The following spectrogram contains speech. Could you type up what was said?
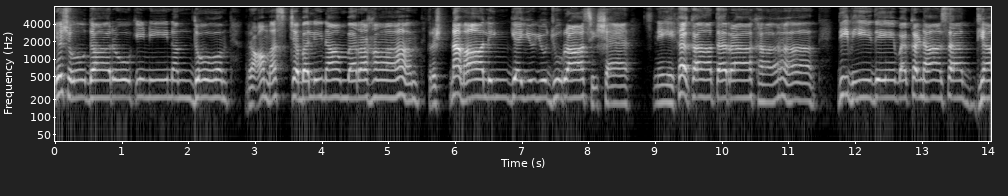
यशोदारोहिणी नन्दो रामश्च बलिनां वरः कृष्णमालिङ्ग्ययुयुजुराशिष स्नेहकातराः दिवि देवकणासाध्या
